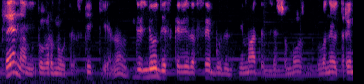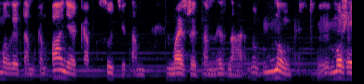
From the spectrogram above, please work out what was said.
це нам повернути, оскільки ну, люди, скоріше за все, будуть знімати все, що можна. Вони отримали там компанію, яка по суті там майже там не знаю. Ну ну може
